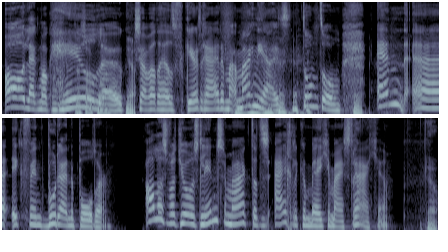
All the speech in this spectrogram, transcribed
Oh, lijkt me ook heel ook wel, leuk. ja. Ik zou wel de hele verkeerd rijden, maar maakt niet uit. Tom Tom. En eh, ik vind Boeddha in de polder. Alles wat Joris Linsen maakt, dat is eigenlijk een beetje mijn straatje. Ja.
